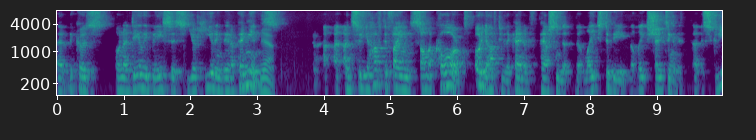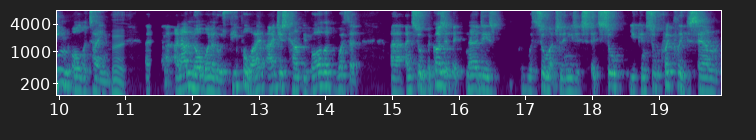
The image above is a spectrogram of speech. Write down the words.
uh, because on a daily basis you're hearing their opinions. Yeah. And so you have to find some accord, or you have to be the kind of person that, that likes to be that likes shouting at the, at the screen all the time. Right. And I'm not one of those people. I, I just can't be bothered with it. Uh, and so because it, it, nowadays with so much of the news, it's, it's so you can so quickly discern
